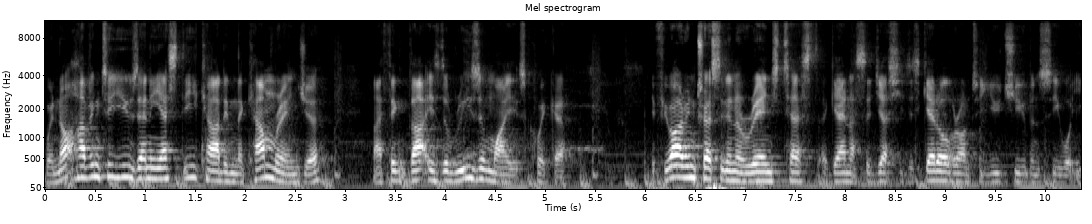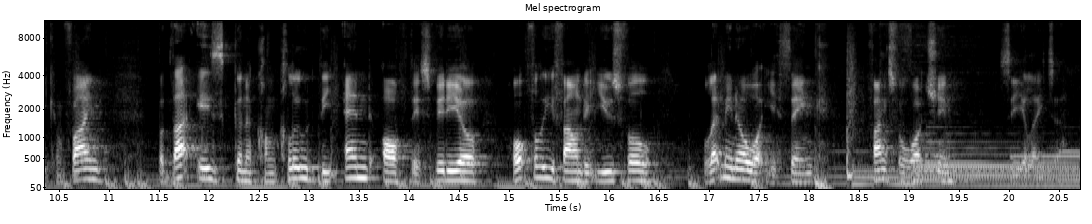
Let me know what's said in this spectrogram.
We're not having to use any SD card in the CamRanger. And i think that is the reason why it's quicker. If you are interested in a range test, again, I suggest you just get over onto YouTube and see what you can find. But that is going to conclude the end of this video. Hopefully you found it useful. Let me know what you think. Thanks for watching. See you later.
